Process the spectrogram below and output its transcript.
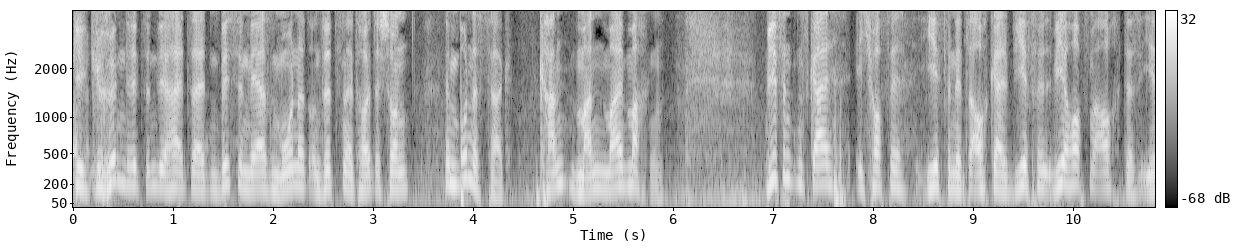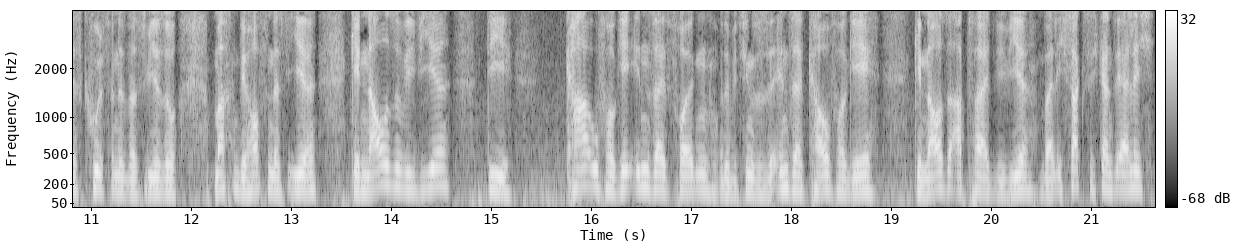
gegründet sind wir halt seit ein bisschen mehr als einem Monat und sitzen halt heute schon im Bundestag. Kann man mal machen. Wir finden es geil. Ich hoffe, ihr findet es auch geil. Wir, wir hoffen auch, dass ihr es cool findet, was wir so machen. Wir hoffen, dass ihr genauso wie wir die KUVG Inside Folgen oder beziehungsweise Inside KUVG genauso abfeiert wie wir, weil ich sag's euch ganz ehrlich,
